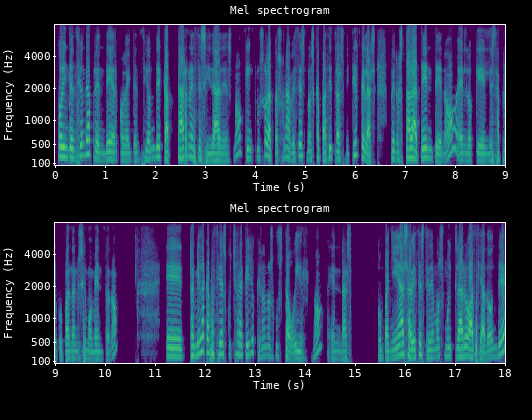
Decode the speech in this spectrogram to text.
con intención de aprender, con la intención de captar necesidades, ¿no? Que incluso la persona a veces no es capaz de transmitírtelas, pero está latente, ¿no? En lo que le está preocupando en ese momento, ¿no? Eh, también la capacidad de escuchar aquello que no nos gusta oír, ¿no? En las compañías a veces tenemos muy claro hacia dónde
